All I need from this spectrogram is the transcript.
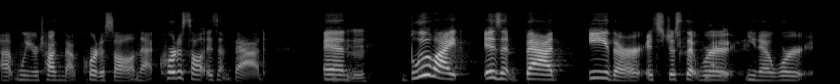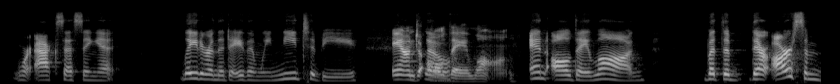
uh, when you were talking about cortisol and that cortisol isn't bad. And mm-hmm. blue light isn't bad either. It's just that we're, right. you know, we're we're accessing it later in the day than we need to be and so, all day long and all day long but the there are some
